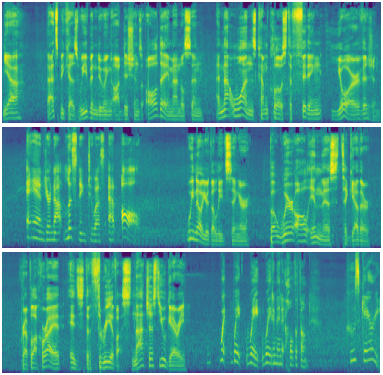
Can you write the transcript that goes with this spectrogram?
Yeah, that's because we've been doing auditions all day, Mendelssohn, and not one's come close to fitting your vision. And you're not listening to us at all. We know you're the lead singer, but we're all in this together. Kreplach Riot is the three of us, not just you, Gary. Wait, wait, wait, wait a minute. Hold the phone. Who's Gary?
